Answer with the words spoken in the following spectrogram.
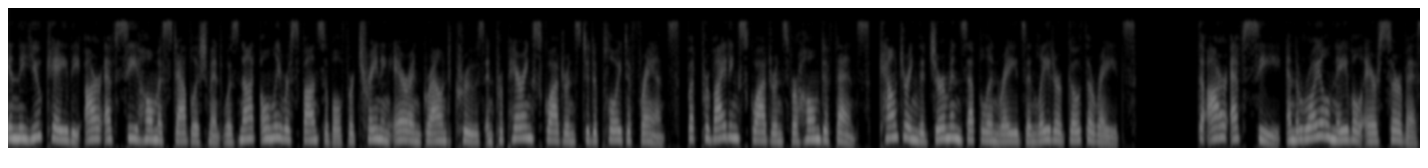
In the UK the RFC home establishment was not only responsible for training air and ground crews and preparing squadrons to deploy to France, but providing squadrons for home defence, countering the German Zeppelin raids and later Gotha raids. The RFC and the Royal Naval Air Service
